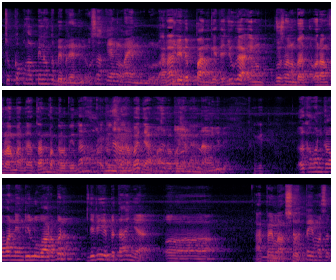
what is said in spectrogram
cukup Pangkal Pinang tuh bayi branding. Usah ke yang lain dulu lah. Karena di depan kita juga yang perusahaan orang selamat datang Pangkal Pinang, ada perusahaan banyak Pangkal Pinang. Jadi eh, kawan-kawan yang di luar pun jadi bertanya eh, Apa yang maksud? apa yang maksud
